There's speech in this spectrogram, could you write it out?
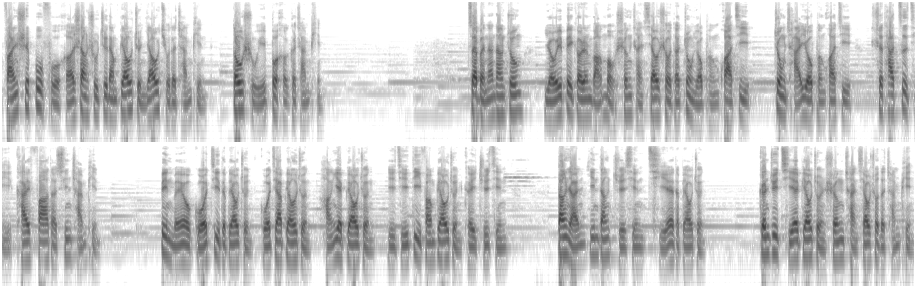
凡是不符合上述质量标准要求的产品，都属于不合格产品。在本案当中，由于被告人王某生产销售的重油膨化剂、重柴油膨化剂是他自己开发的新产品。并没有国际的标准、国家标准、行业标准以及地方标准可以执行，当然应当执行企业的标准。根据企业标准生产销售的产品，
